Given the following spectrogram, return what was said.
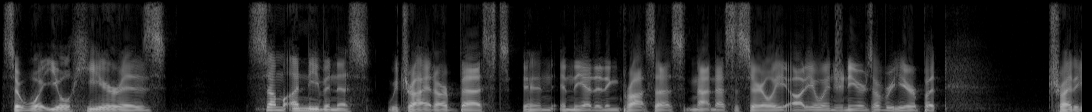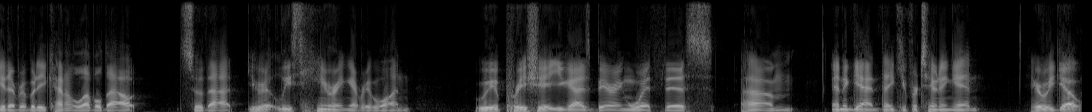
So, what you'll hear is some unevenness. We tried our best in, in the editing process, not necessarily audio engineers over here, but try to get everybody kind of leveled out so that you're at least hearing everyone. We appreciate you guys bearing with this. Um, and again, thank you for tuning in. Here we go.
